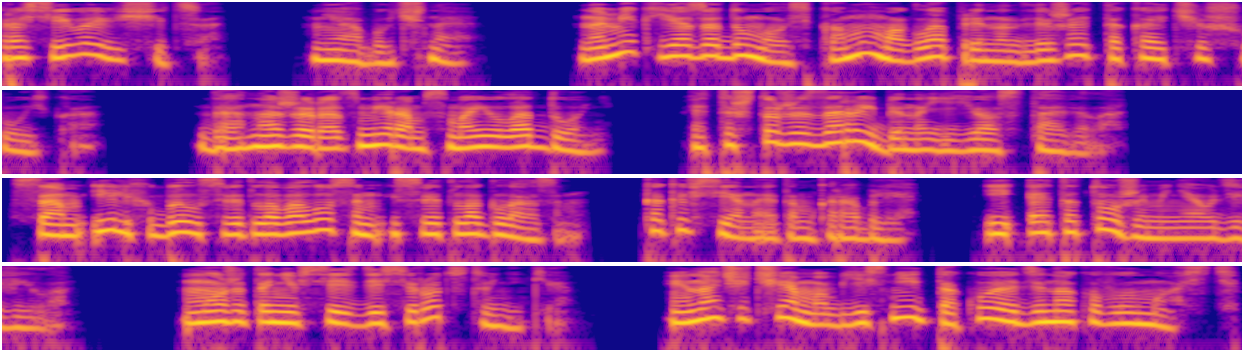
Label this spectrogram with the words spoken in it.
Красивая вещица, необычная. На миг я задумалась, кому могла принадлежать такая чешуйка. Да она же размером с мою ладонь. Это что же за рыбина ее оставила? Сам Ильх был светловолосым и светлоглазым, как и все на этом корабле. И это тоже меня удивило. Может, они все здесь родственники? Иначе чем объяснить такую одинаковую масть?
